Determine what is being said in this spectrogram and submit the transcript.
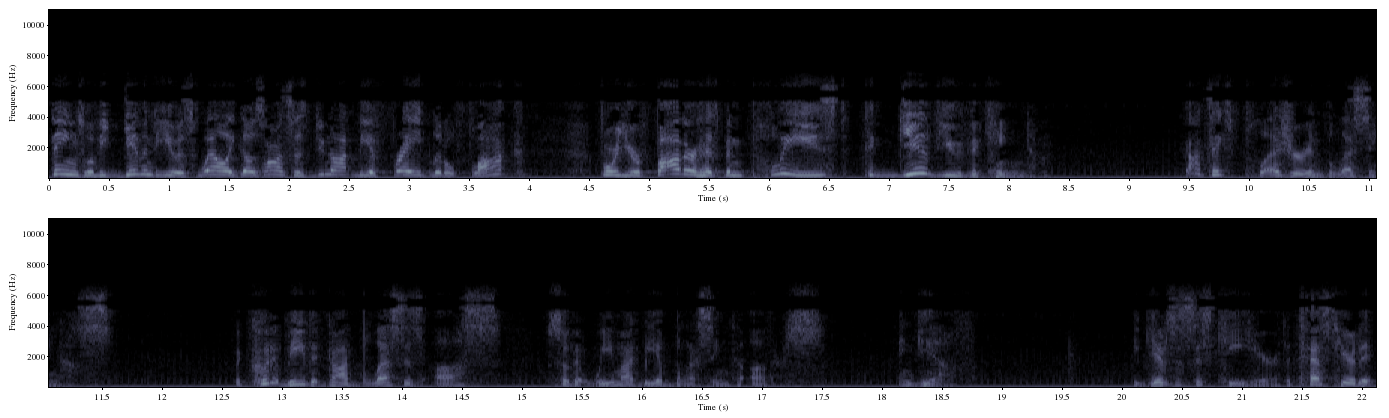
things will be given to you as well. He goes on says, Do not be afraid, little flock, for your Father has been pleased to give you the kingdom. God takes pleasure in blessing us. But could it be that God blesses us so that we might be a blessing to others and give? He gives us this key here. The test here that,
